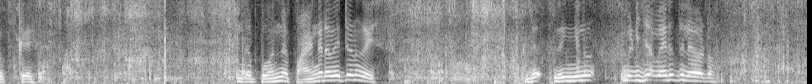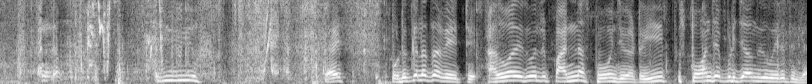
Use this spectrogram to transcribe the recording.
ഓക്കെ എന്റെ പൊന്നെ ഭയങ്കര വെയിറ്റാണ് ഗൈസ് ഇത് ഇതിങ്ങനെ പിടിച്ചാൽ വരത്തില്ല കേട്ടോ. എന്റെ അയ്യോ. ഒടുക്കലത്തെ വെയിറ്റ് അതുപോലെ ഇതുപോലെ പന്ന സ്പോഞ്ച് കേട്ടോ. ഈ സ്പോഞ്ചെ പിടിച്ചാൽ ഇത് വരത്തില്ല.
